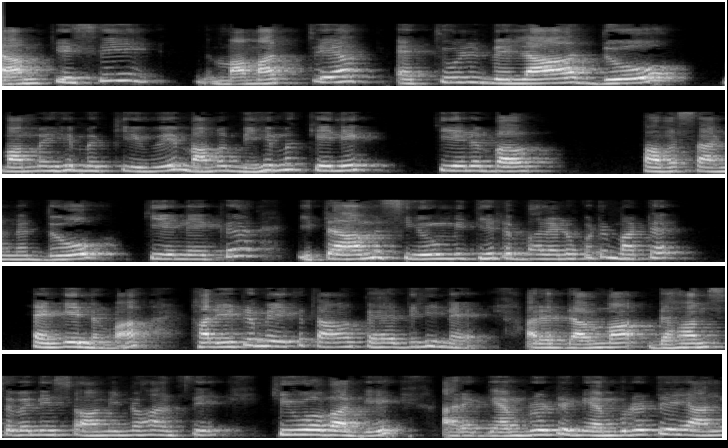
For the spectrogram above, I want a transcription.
යම්කිසි මමත්වයක් ඇතුල් වෙලා දෝ මම එහෙම කිව්වේ මම මෙහෙම කෙනෙක් කියන බව පවසන්න දෝ කියන එක ඊටාම සියුම් විදිහට බලනකොට මට හැඟෙනවා. හරියට මේක තාම පැහැදිලි නෑ. අර ධම්මා දහම්සවනේ ස්වාමීන් වහන්සේ කිව්වා වගේ අර ගැඹුරට ගැඹුරට යන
